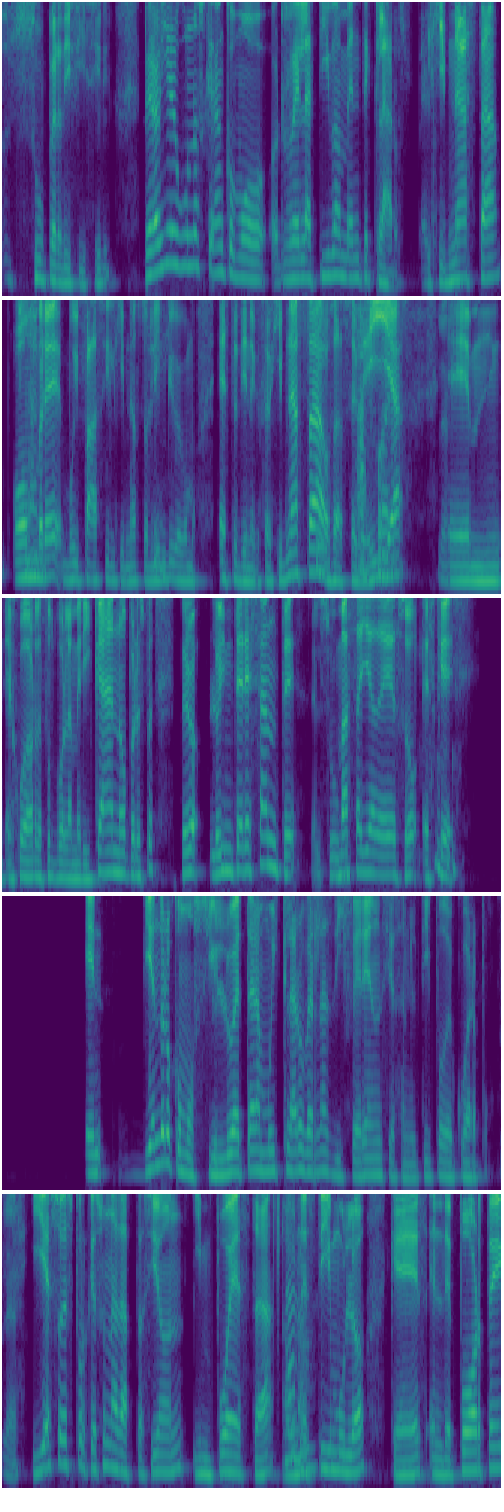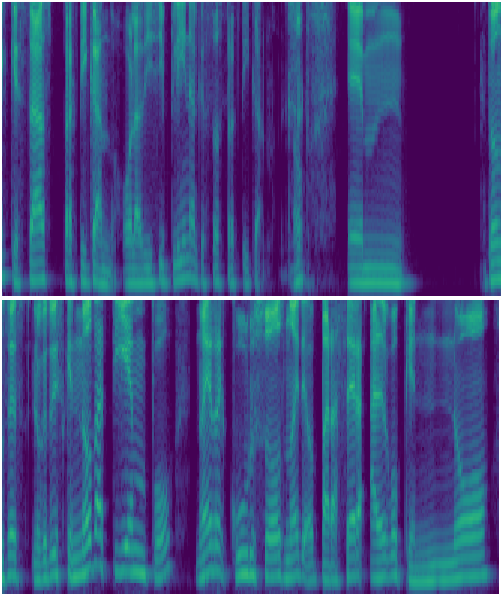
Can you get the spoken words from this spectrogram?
súper difícil, pero había algunos que eran como relativamente claros. El gimnasta, hombre, muy fácil, gimnasta olímpico, como este tiene que ser gimnasta, o sea, se veía. Em, el jugador de fútbol americano, pero después. Pero lo interesante, más allá de eso, es que en, viéndolo como silueta era muy claro ver las diferencias en el tipo de cuerpo. Y eso es porque es una adaptación impuesta a un estímulo que es el deporte que estás practicando o la disciplina que estás practicando. Em, entonces, lo que tú dices es que no da tiempo, no hay recursos, no hay para hacer algo que no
